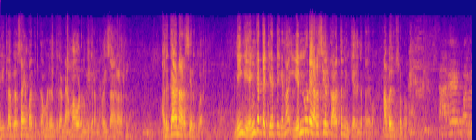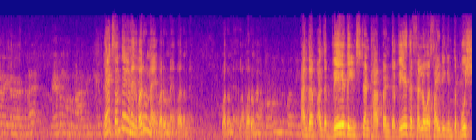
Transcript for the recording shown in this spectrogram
வீட்டில் விவசாயம் பார்த்துட்டு கம்மன் இருந்துக்கிறேன். அம்மாவோட இருந்துக்கிறேன். வயசான காலத்தில். அதுக்காக நான் அரசியலுக்கு வரல. நீங்கள் எங்கிட்ட கேட்டிங்கன்னா என்னுடைய அரசியல் காலத்தில் நீங்கள் கேளுங்க தலைவா. நான் பதில் சொல்கிறேன் எனக்கு சந்தேகம் இது வருண்ணே வருண்ணே வருண்ணே வருண்ணே இதெல்லாம் வருண்ணே. அந்த அந்த way the incident happen the way the fellow siding in the bush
